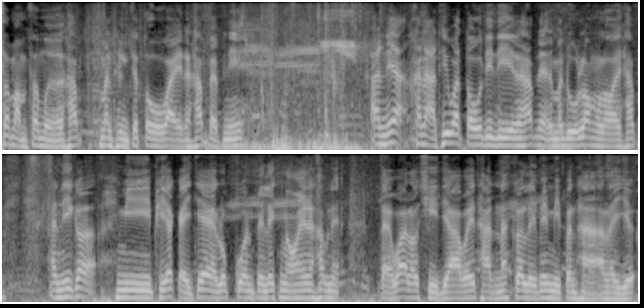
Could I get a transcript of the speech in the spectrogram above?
สม่ำเสมอครับ มันถึงจะโตไวนะครับ แบบนี้ อันเนี้ยขนาดที่ว่าโตดีๆนะครับเนี่ยมาดูร่องรอยครับ อันนี้ก็มีเพี้ยไก่แจ้รบกวนไปเล็กน้อยนะครับเนี่ยแต่ว่าเราฉีดยาไว้ทันนะก็เลยไม่มีปัญหาอะไรเยอะ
